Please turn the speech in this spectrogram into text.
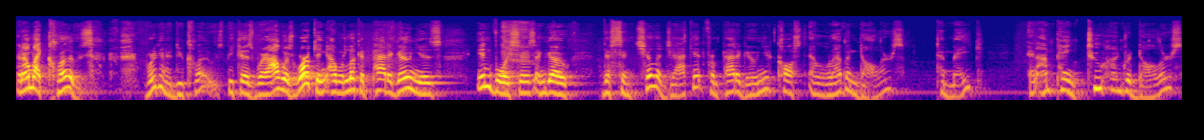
And I'm like, clothes. We're going to do clothes. Because where I was working, I would look at Patagonia's invoices and go, the chinchilla jacket from Patagonia cost $11 to make, and I'm paying $200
